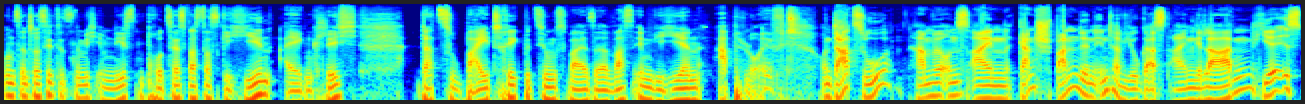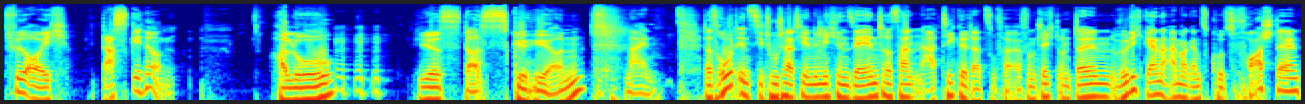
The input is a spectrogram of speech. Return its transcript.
Uns interessiert jetzt nämlich im nächsten Prozess, was das Gehirn eigentlich dazu beiträgt, beziehungsweise was im Gehirn abläuft. Und dazu haben wir uns einen ganz spannenden Interviewgast eingeladen. Hier ist für euch das Gehirn. Hallo, hier ist das Gehirn. Nein. Das Roth-Institut hat hier nämlich einen sehr interessanten Artikel dazu veröffentlicht und den würde ich gerne einmal ganz kurz vorstellen.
